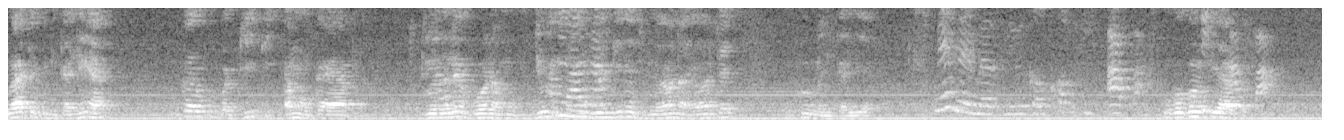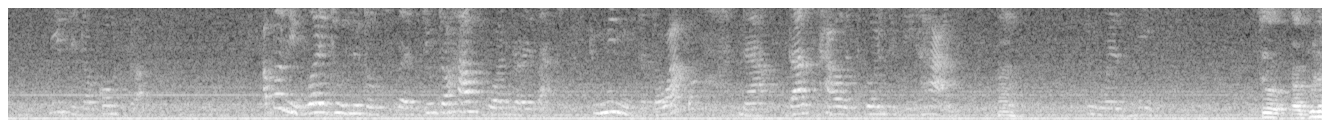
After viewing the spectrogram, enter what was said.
uache kunikalia, ukae huku kwa kiti ama ukae hapa, tuendelee kuona movie. Juu hii movie ingine tumeona yote ukiwa umenikalia. Mimi niko comfy hapa. Uko comfy hapa? Mimi siko comfy hapa. Hapa ni way too little space. You don't have to enjoy that. To me ni mtoto wako na that's how it's going to be Hmm. with me. So hakuna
